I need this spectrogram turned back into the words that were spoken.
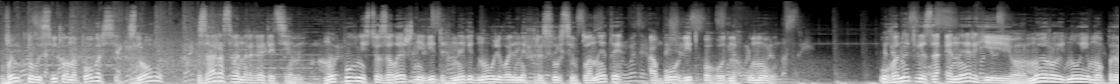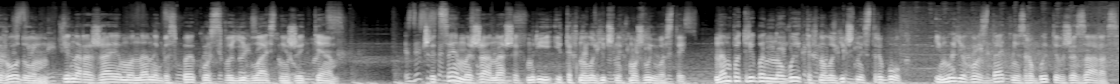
Вимкнули світло на поверсі знову? Зараз в енергетиці ми повністю залежні від невідновлювальних ресурсів планети або від погодних умов. У гонитві за енергією ми руйнуємо природу і наражаємо на небезпеку свої власні життя. Чи це межа наших мрій і технологічних можливостей? Нам потрібен новий технологічний стрибок, і ми його здатні зробити вже зараз,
